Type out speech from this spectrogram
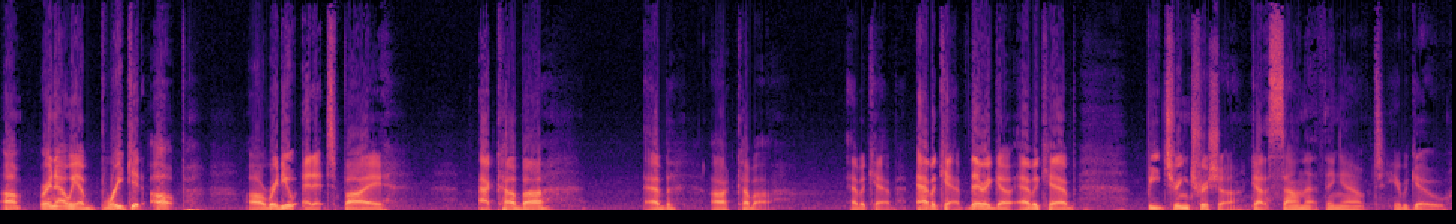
Um, right now we have "Break It Up," uh, radio edit by Akaba Ab Akaba. Abacab. Abacab. There we go. Abacab featuring Trisha. Gotta sound that thing out. Here we go.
